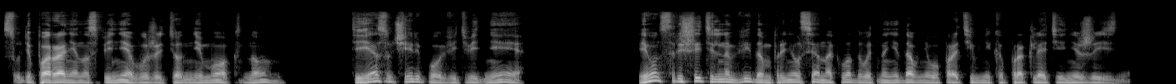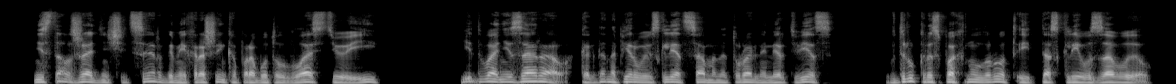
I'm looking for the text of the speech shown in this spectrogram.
Судя по ране на спине, выжить он не мог, но Тиязу Черепову ведь виднее. И он с решительным видом принялся накладывать на недавнего противника проклятие нежизни. Не стал жадничать с эргами, хорошенько поработал властью и... Едва не заорал, когда на первый взгляд самый натуральный мертвец вдруг распахнул рот и тоскливо завыл.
